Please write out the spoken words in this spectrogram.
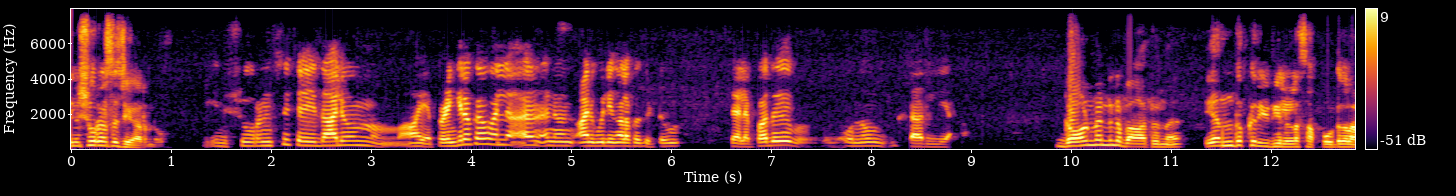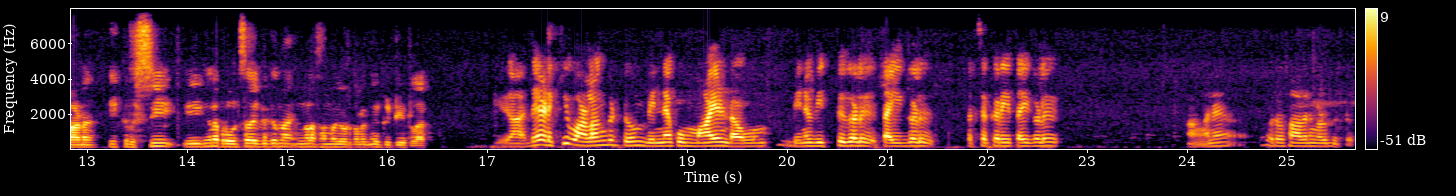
ഇൻഷുറൻസ് ചെയ്യാറുണ്ടോ? ഇൻഷുറൻസ് ചെയ്താലും ആ എപ്പോഴെങ്കിലുമൊക്കെ വല്ല ആനുകൂല്യങ്ങളൊക്കെ കിട്ടും. ചിലപ്പോൾ അത് ഒന്നും കിട്ടാറില്ല. ഗവൺമെന്റിന്റെ ഭാഗത്തു നിന്ന് എന്തൊക്കെ രീതിയിലുള്ള സപ്പോർട്ടുകളാണ് ഈ കൃഷി ഇങ്ങനെ പ്രോത്സാഹിപ്പിക്കുന്ന നിങ്ങളെ സംബന്ധിച്ചിടത്തോളം കിട്ടിയിട്ടുള്ളത്? അത് ഇടയ്ക്ക് വളം കിട്ടും പിന്നെ കുമ്മായ ഉണ്ടാവും പിന്നെ വിത്തുകൾ തൈകൾ പച്ചക്കറി തൈകൾ അങ്ങനെ ഓരോ സാധനങ്ങൾ കിട്ടും.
